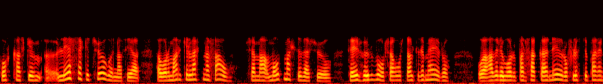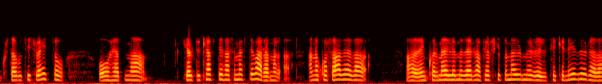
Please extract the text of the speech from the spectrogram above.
Fólk kannski uh, les ekkert söguna því að það voru margir læknar þá sem að mótmæltu þessu og þeir hurfu og sáast aldrei meir og, og aðri voru bara þakkaði niður og fluttu bara einhvers staður út í sveit og, og hérna heldur kæfti það sem eftir var annarkoð það eða að einhver meðlumur þeirra fjölskyldummeðlumur eru tekið niður eða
